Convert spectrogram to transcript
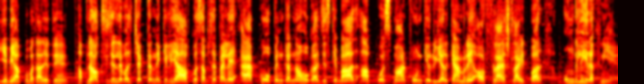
ये भी आपको बता देते हैं। अपना ऑक्सीजन लेवल चेक करने के लिए आपको सबसे पहले ऐप को ओपन करना होगा, जिसके बाद आपको स्मार्टफ़ोन के रियर कैमरे और फ्लैश लाइट पर उंगली रखनी है,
